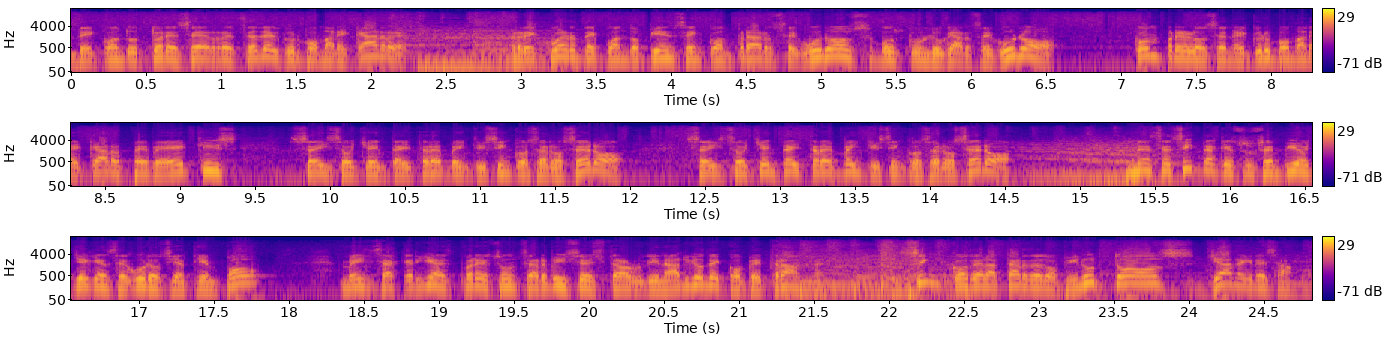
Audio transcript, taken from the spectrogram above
de Conductores CRC del Grupo Marecar. Recuerde cuando piense en comprar seguros, busque un lugar seguro. Cómprelos en el Grupo Manecar PBX 683-2500. 683-2500. ¿Necesita que sus envíos lleguen seguros y a tiempo? Mensajería Express, un servicio extraordinario de Copetran. 5 de la tarde, dos minutos. Ya regresamos.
